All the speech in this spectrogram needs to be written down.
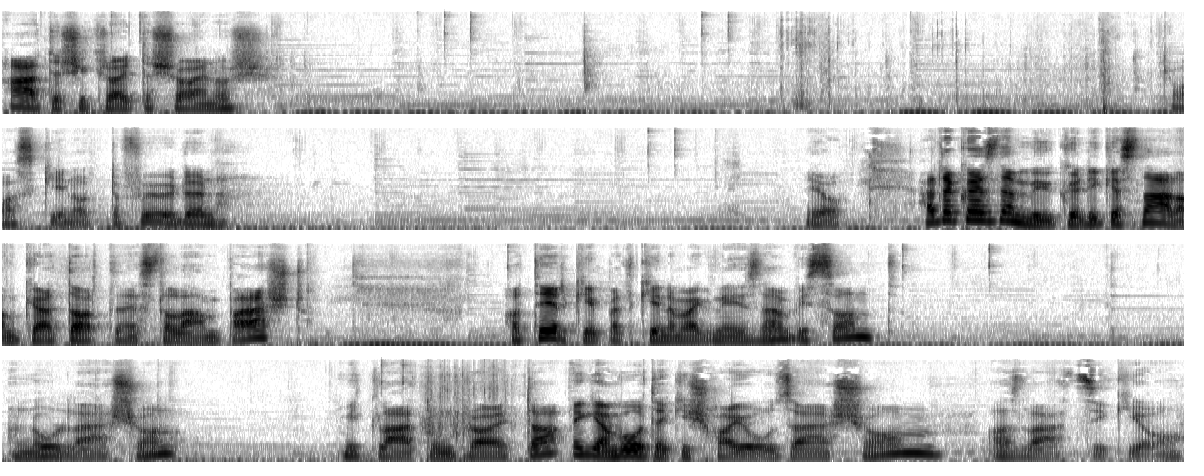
Átesik rajta sajnos. Az ott a földön. Jó. Hát akkor ez nem működik, ezt nálam kell tartani ezt a lámpást. A térképet kéne megnéznem viszont. A nulláson. Mit látunk rajta? Igen, volt egy kis hajózásom. Az látszik, jó.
